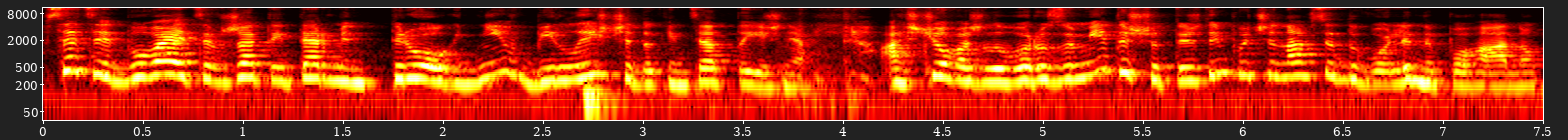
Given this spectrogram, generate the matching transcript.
Все це відбувається в жатий термін трьох днів білище до кінця тижня. А що важливо розуміти, що тиждень починався доволі непогано,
